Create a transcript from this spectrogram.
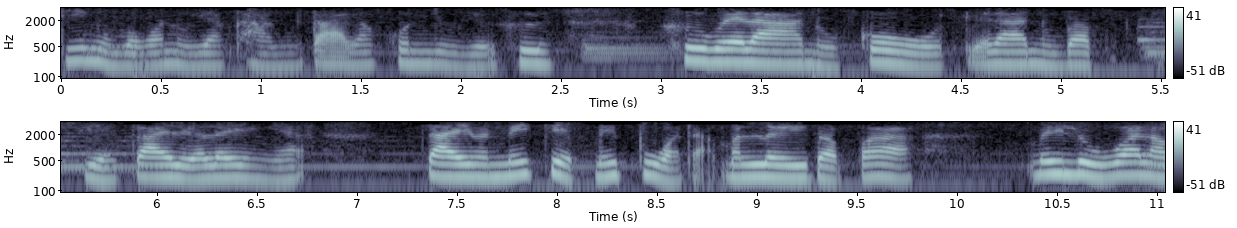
ที่หนูบอกว่าหนูอยากถามหลวงตาแล้วคนอยู่เยอะคือ คือเวลาหนูโกรธเวลาหนูแบบเสียใจหรืออะไรอย่างเงี้ย ใจมันไม่เจ็บไม่ปวดอะ่ะ มันเลยแบบว่า ไม่รู้ว่าเรา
